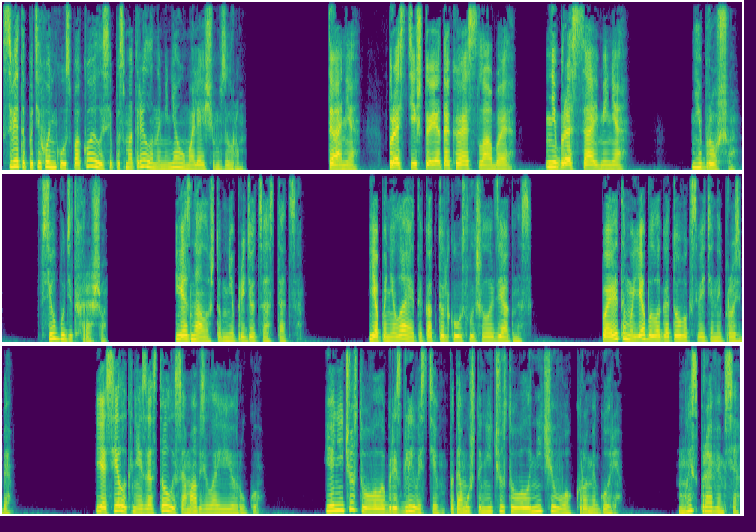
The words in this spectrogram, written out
Света потихоньку успокоилась и посмотрела на меня умоляющим взором. Таня, прости, что я такая слабая. Не бросай меня. Не брошу. Все будет хорошо. Я знала, что мне придется остаться. Я поняла это, как только услышала диагноз. Поэтому я была готова к Светиной просьбе. Я села к ней за стол и сама взяла ее руку. Я не чувствовала брезгливости, потому что не чувствовала ничего, кроме горя. «Мы справимся»,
